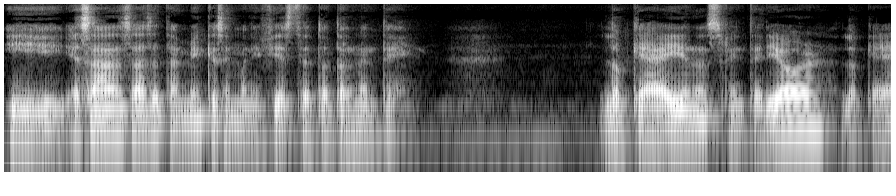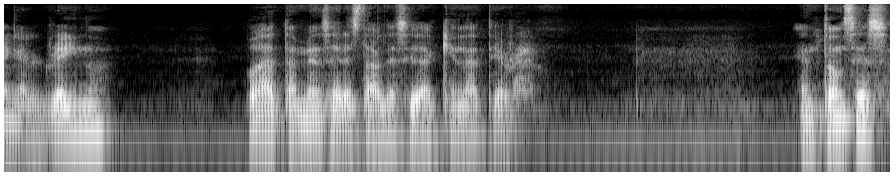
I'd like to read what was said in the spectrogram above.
Y esa danza hace también que se manifieste totalmente lo que hay en nuestro interior, lo que hay en el reino, pueda también ser establecido aquí en la tierra. Entonces,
